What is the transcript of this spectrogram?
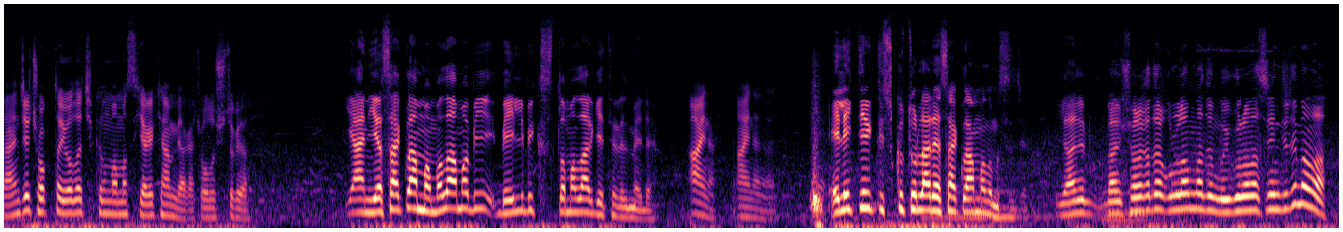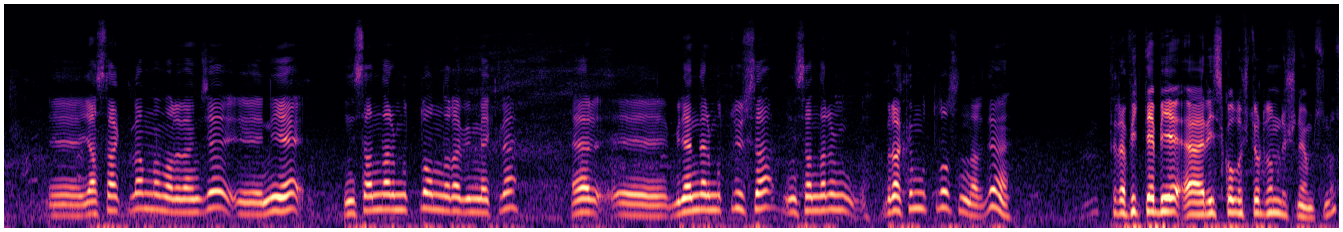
Bence çok da yola çıkılmaması gereken bir araç oluşturuyor. Yani yasaklanmamalı ama bir belli bir kısıtlamalar getirilmeli. Aynen, aynen öyle. Elektrikli scooterlar yasaklanmalı mı sizce? Yani ben şu ana kadar kullanmadım, uygulamasını indirdim ama e, yasaklanmamalı bence. E, niye? İnsanlar mutlu onlara binmekle. Eğer e, bilenler mutluysa insanların bırakın mutlu olsunlar değil mi? Trafikte bir e, risk oluşturduğunu düşünüyor musunuz?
